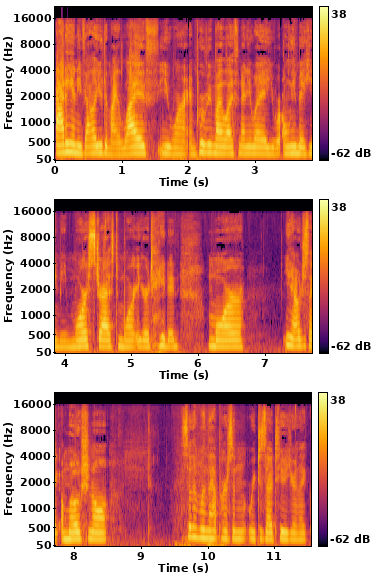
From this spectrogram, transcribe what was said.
adding any value to my life. You weren't improving my life in any way. You were only making me more stressed, more irritated, more, you know, just like emotional so then when that person reaches out to you, you're like,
